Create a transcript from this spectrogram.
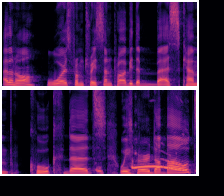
I don't know, words from Tristan, probably the best camp cook that we heard about.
